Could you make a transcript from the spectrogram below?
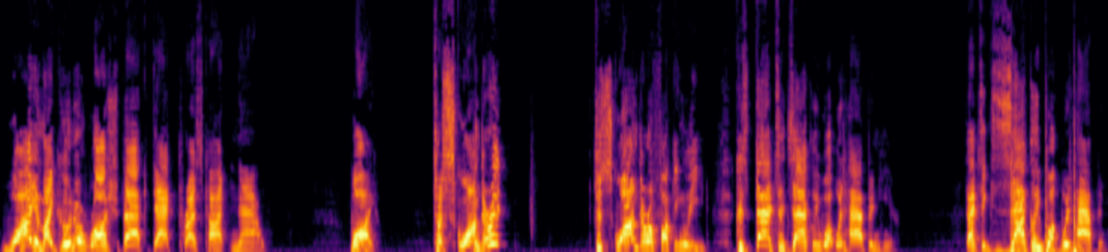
Why am I going to rush back Dak Prescott now? Why? To squander it? To squander a fucking lead. Because that's exactly what would happen here. That's exactly what would happen.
